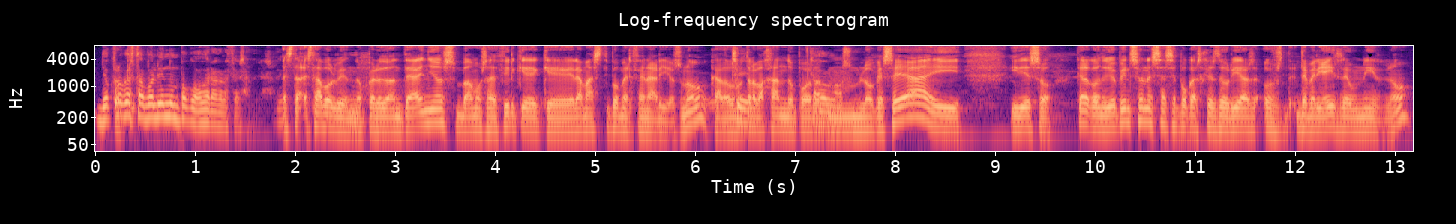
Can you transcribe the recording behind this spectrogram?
Yo creo que está volviendo un poco ahora, gracias a Dios. ¿eh? Está, está volviendo, pero durante años vamos a decir que, que era más tipo mercenarios, ¿no? Cada uno Sí, trabajando por uno mm, lo que sea y, y de eso. Claro, cuando yo pienso en esas épocas que os deberíais, os deberíais reunir, ¿no?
